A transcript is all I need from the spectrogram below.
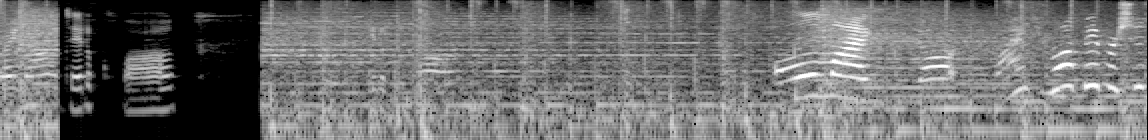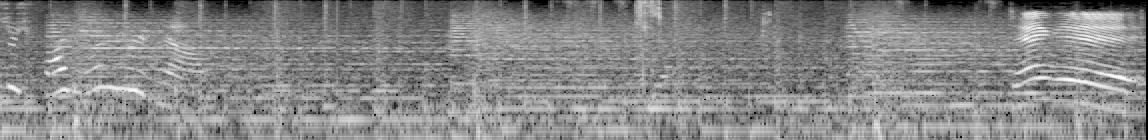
Right now it's 8 o'clock. Why is rock, paper, scissors 500 now? Dang it.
